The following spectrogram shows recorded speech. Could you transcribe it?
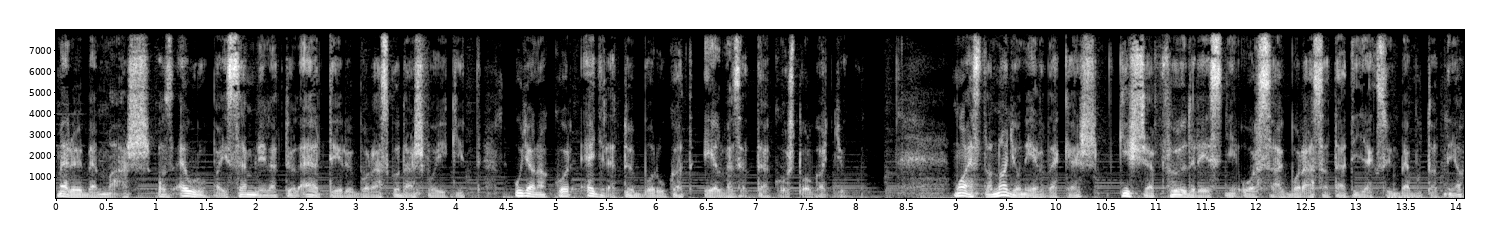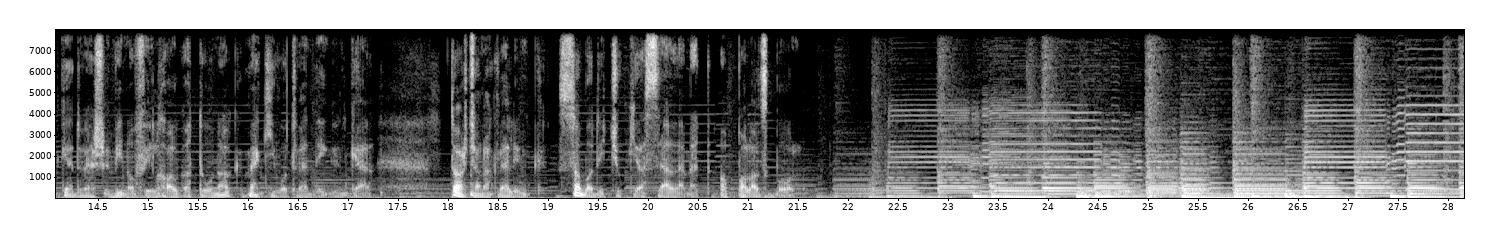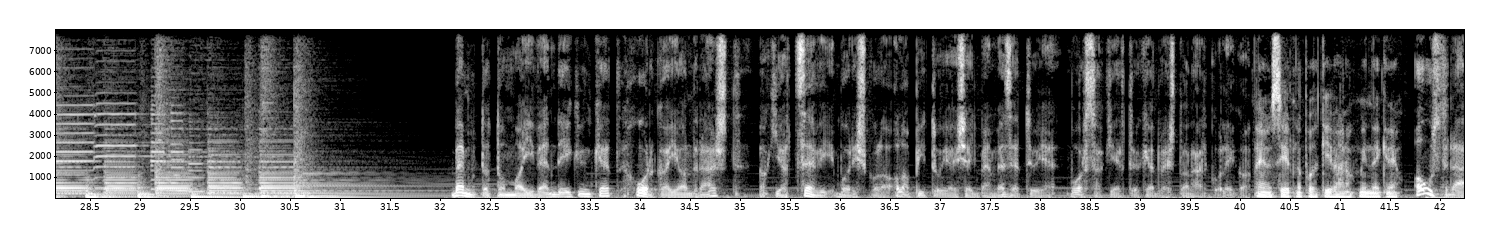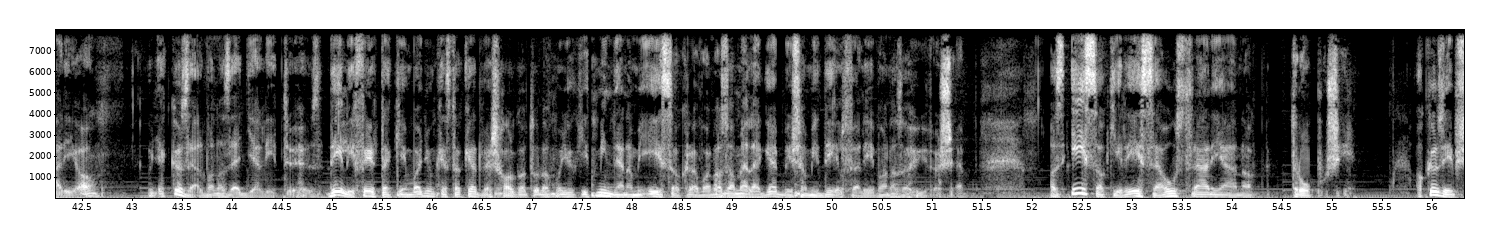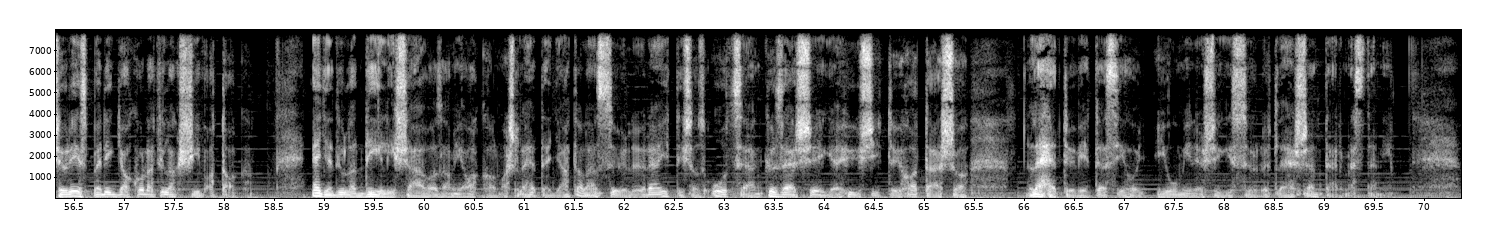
Merőben más, az európai szemlélettől eltérő borászkodás folyik itt, ugyanakkor egyre több borukat élvezettel kóstolgatjuk. Ma ezt a nagyon érdekes, kisebb földrésznyi ország borászatát igyekszünk bemutatni a kedves vinofil hallgatónak, meghívott vendégünkkel. Tartsanak velünk, szabadítsuk ki a szellemet a palackból. Bemutatom mai vendégünket, Horkai Andrást, aki a CEVI boriskola alapítója és egyben vezetője, borszakértő, kedves tanár kolléga. Nagyon szép napot kívánok mindenkinek. Ausztrália ugye közel van az egyenlítőhöz. Déli féltekén vagyunk, ezt a kedves hallgatónak mondjuk itt minden, ami északra van, az a melegebb, és ami dél felé van, az a hűvösebb. Az északi része Ausztráliának trópusi, a középső rész pedig gyakorlatilag sivatag. Egyedül a déli sáv az, ami alkalmas lehet egyáltalán szőlőre, itt is az óceán közelsége, hűsítő hatása lehetővé teszi, hogy jó minőségi szőlőt lehessen termeszteni.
